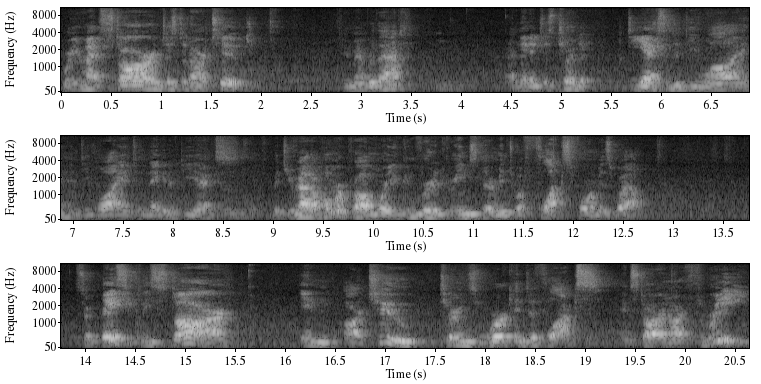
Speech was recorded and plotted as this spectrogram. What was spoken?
where you had star just an R2. Do you remember that? Mm-hmm. And then it just turned dx into dy and dy into negative dx. But you had a homework problem where you converted Green's theorem into a flux form as well. So basically star in R2 turns work into flux, and star in R3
